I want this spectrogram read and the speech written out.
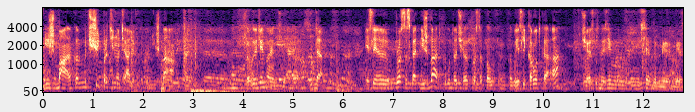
Нишба, как бы чуть-чуть протянуть алиф, нишба. Что вы говорите? Да. Если просто сказать нишба, то как будто человек просто, пол- как бы, если короткое а, человек На зиму не все так говорить.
